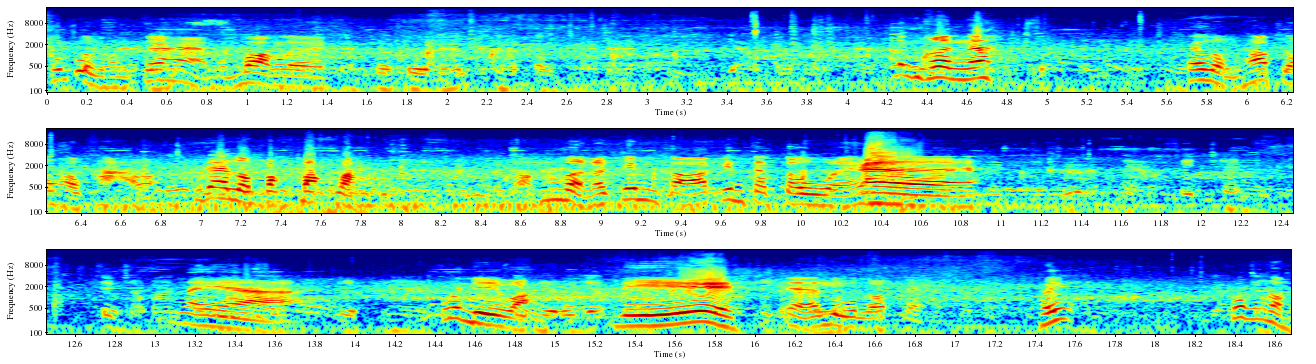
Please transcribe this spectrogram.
ทุกส่วนของแก้ผมบอกเลยมันเพลินนะแต่ผมชอบตรงขาวๆอะได้รสป๊อกๆว่ะเหมือนเราจิ้มซอสจิ้มสตูเลยเอ นะอเนี่ยพูดดีว่ะ ดีเดี๋ยวดูรสเลยเฮ้ย พวกขนม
